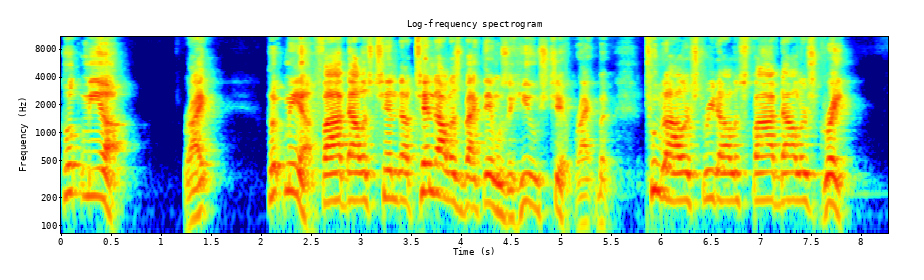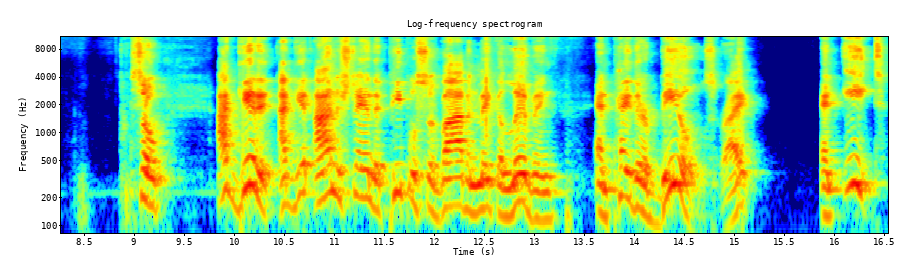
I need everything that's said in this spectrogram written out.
Hook me up, right? Hook me up. $5, $10, $10 back then was a huge tip, right? But $2, $3, $5, great. So I get it. I get, I understand that people survive and make a living and pay their bills, right? And eat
